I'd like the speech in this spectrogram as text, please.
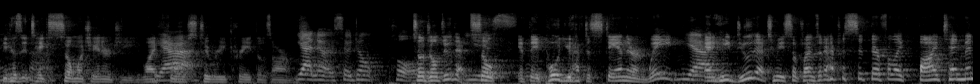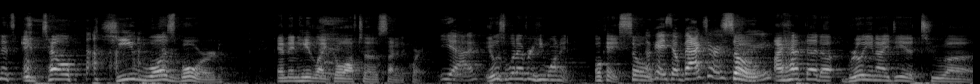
because it takes so much energy, life Yeah. force, to recreate those arms. Yeah. No. So don't pull. So don't do that. You so just if they pull, you have to stand there and wait. Yeah. And he'd do that to me sometimes, and I have to sit there for like five, ten minutes until he was bored, and then he'd like go off to the side of the aquarium. Yeah. It was whatever he wanted. Okay, so Okay. So back to our story. so story. I had that uh, brilliant idea to uh,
